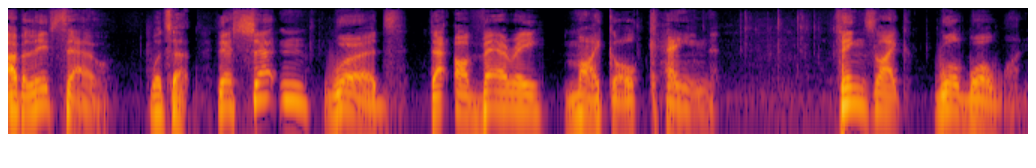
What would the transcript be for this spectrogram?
I believe so. What's that? There's certain words that are very Michael Caine. Things like World War One.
